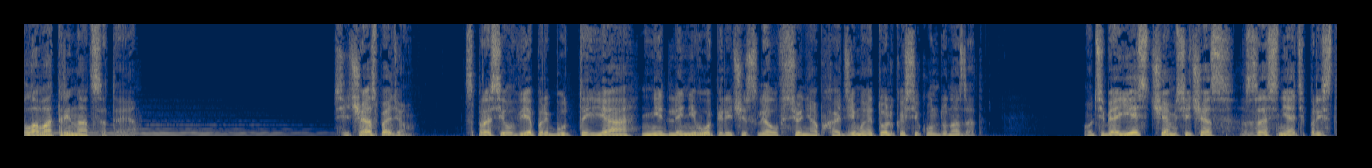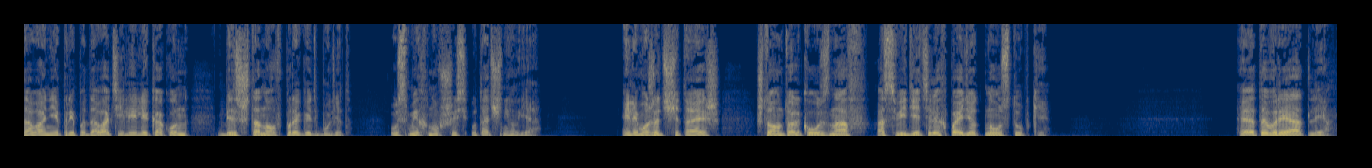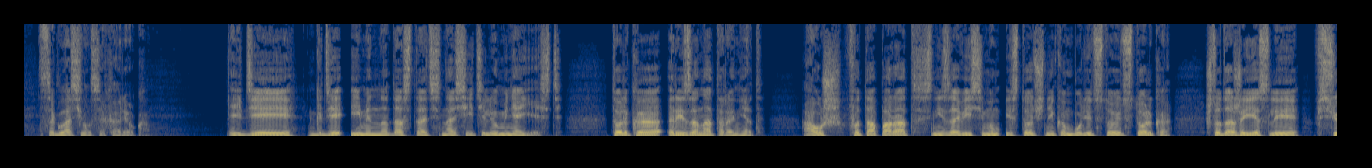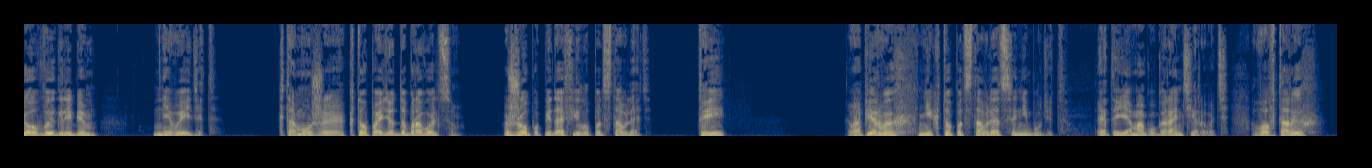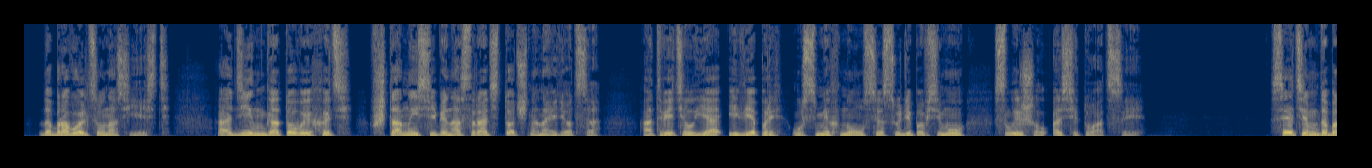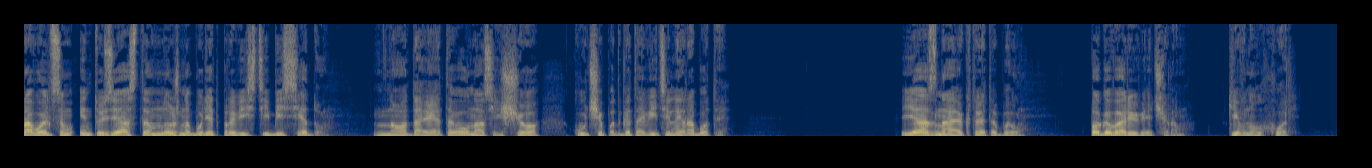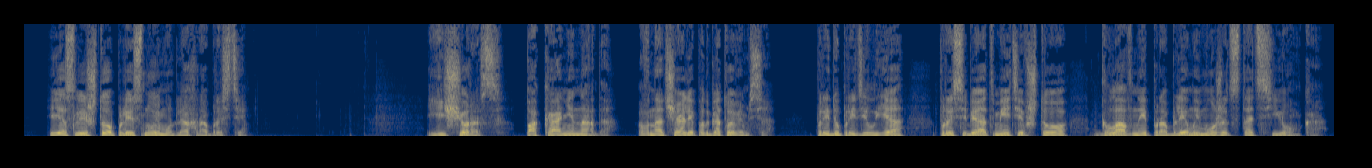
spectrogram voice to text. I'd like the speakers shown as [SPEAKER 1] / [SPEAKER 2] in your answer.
[SPEAKER 1] Глава 13 «Сейчас пойдем?» — спросил вепрь, будто я не для него перечислял все необходимое только секунду назад. «У тебя есть чем сейчас заснять приставание преподавателя или как он без штанов прыгать будет?» — усмехнувшись, уточнил я. «Или, может, считаешь, что он только узнав о свидетелях пойдет на уступки?» «Это вряд ли», — согласился Харек. Идеи, где именно достать носитель, у меня есть. Только резонатора нет. А уж фотоаппарат с независимым источником будет стоить столько, что даже если все выгребем, не выйдет. К тому же, кто пойдет добровольцем? Жопу педофилу подставлять? Ты? Во-первых, никто подставляться не будет. Это я могу гарантировать. Во-вторых, добровольцы у нас есть. Один, готовый хоть в штаны себе насрать точно найдется», — ответил я, и вепрь усмехнулся, судя по всему, слышал о ситуации. С этим добровольцем-энтузиастом нужно будет провести беседу, но до этого у нас еще куча подготовительной работы. «Я знаю, кто это был. Поговорю вечером», — кивнул Хорь. «Если что, плесну ему для храбрости». «Еще раз, пока не надо. «Вначале подготовимся», — предупредил я, про себя отметив, что главной проблемой может стать съемка.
